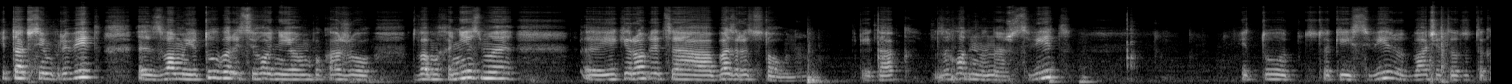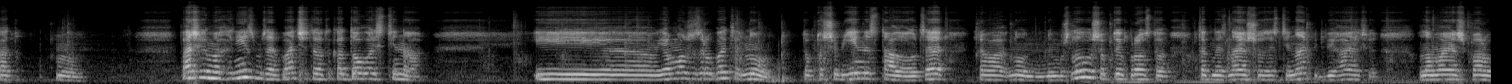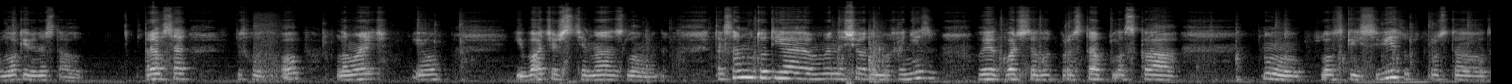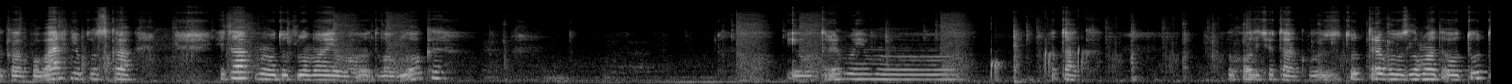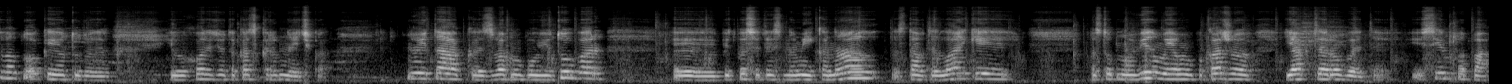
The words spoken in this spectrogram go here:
І так, всім привіт! Е, З вами ютубер. І сьогодні я вам покажу два механізми, е, які робляться без редстоуна. І так, заходимо на наш світ. І тут такий світ, от бачите, тут така, ну. Перший механізм це, бачите, така довга стіна. І я можу зробити, ну, тобто, щоб її не стало, але це треба, ну, неможливо, щоб ти просто так не знаєш, що за стіна, підбігаєш, ламаєш пару блоків і не стало. Треба все підходити. Оп, ламаєш і оп. І бачиш, стіна зломана. Так само тут є в мене ще один механізм. Ви як бачите, тут проста плоска, ну, плоский світ, тут просто така поверхня плоска. І так ми тут ламаємо два блоки. І отримуємо отак. Виходить отак. Тут треба зламати отут два блоки і отут один. І виходить отака скарбничка. Ну і так, з вами був ютубер. Е, Підписуйтесь на мій канал, ставте лайки. В наступному відео я вам покажу, як це робити. І всім па-па.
